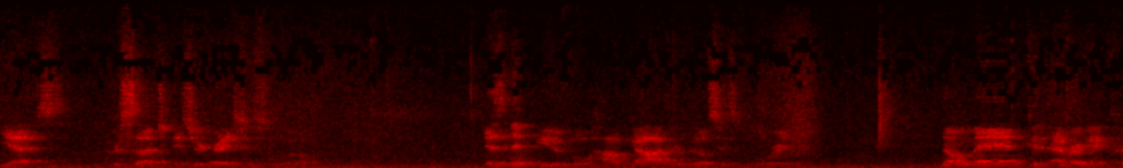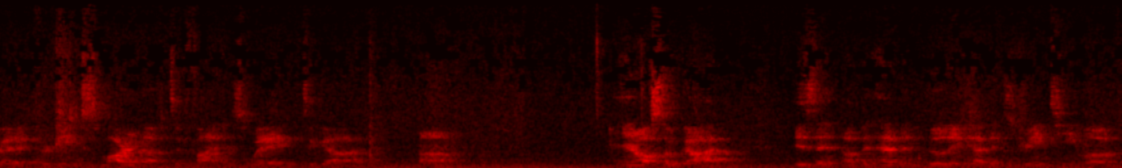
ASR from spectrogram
Yes, for such is your gracious. Isn't it beautiful how God reveals his glory? No man could ever get credit for being smart enough to find his way to God. Um, and also, God isn't up in heaven building heaven's dream team of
